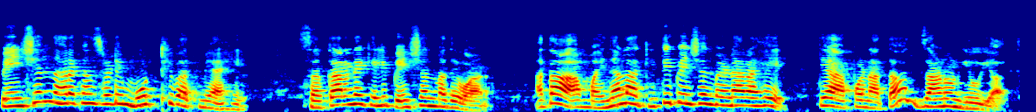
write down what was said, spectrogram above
पेन्शनधारकांसाठी मोठी बातमी आहे. सरकारने केली पेन्शनमध्ये वाढ. आता महिन्याला किती पेन्शन मिळणार आहे ते आपण आता जाणून घेऊयात.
